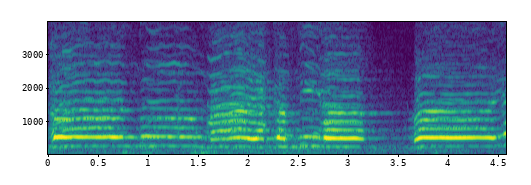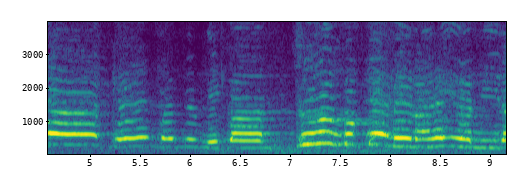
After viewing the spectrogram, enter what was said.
한국 마약합니다. 마약 괜찮습니까? 중국 때문에 망해갑니다.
